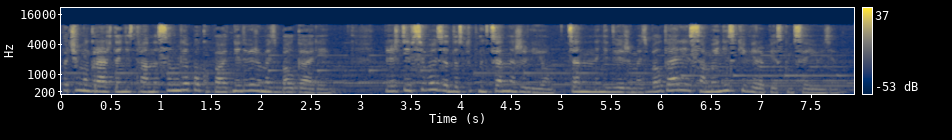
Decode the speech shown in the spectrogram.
Почему граждане стран СНГ покупают недвижимость в Болгарии? Прежде всего из-за доступных цен на жилье. Цены на недвижимость в Болгарии самые низкие в Европейском Союзе.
